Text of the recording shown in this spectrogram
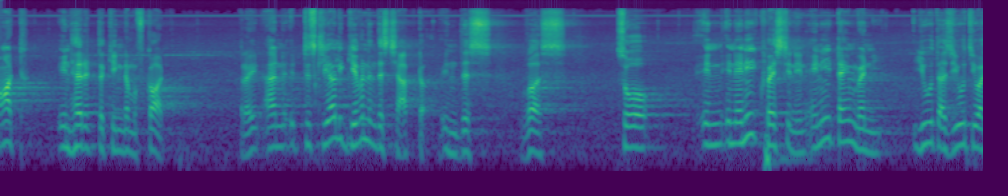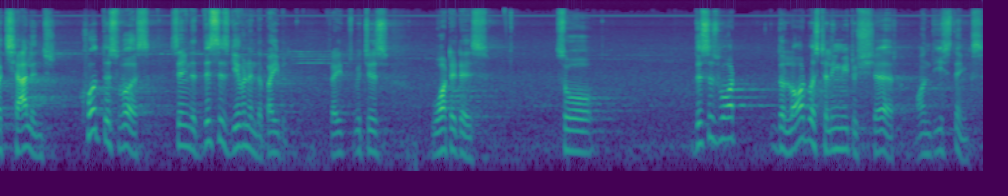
not inherit the kingdom of God. Right? And it is clearly given in this chapter, in this verse. So, in, in any question, in any time when youth, as youth, you are challenged, quote this verse saying that this is given in the Bible, right? Which is what it is. So, this is what the Lord was telling me to share on these things.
